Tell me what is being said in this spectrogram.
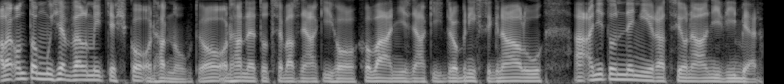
Ale on to může velmi těžko odhadnout. Jo? Odhadne to třeba z nějakého chování, z nějakých drobných signálů a ani to není racionální výběr,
